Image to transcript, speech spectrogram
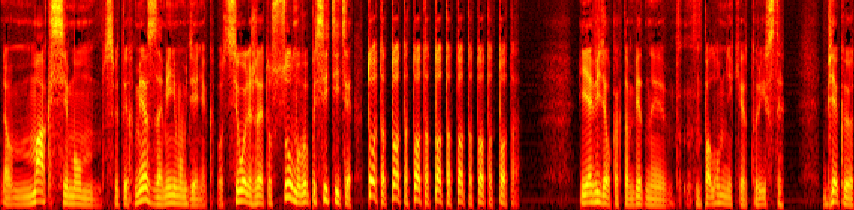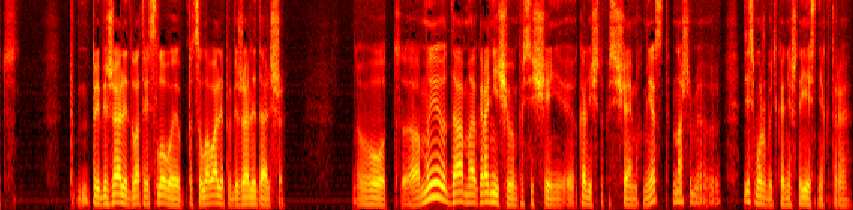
Максимум святых мест за минимум денег. Вот всего лишь за эту сумму вы посетите то-то, то-то, то-то, то-то, то-то, то-то, то-то. Я видел, как там бедные паломники, туристы бегают, прибежали, два-три слова поцеловали, побежали дальше. Вот. А мы, да, мы ограничиваем посещение, количество посещаемых мест нашими. Здесь, может быть, конечно, есть некоторое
